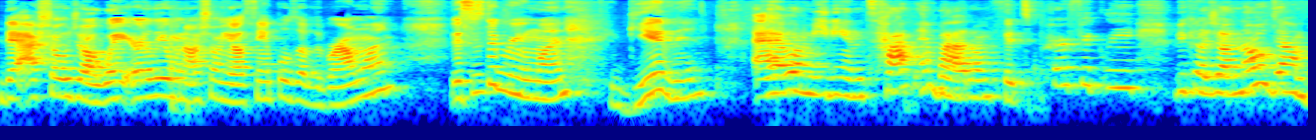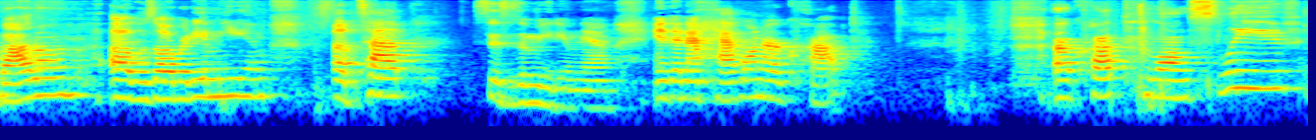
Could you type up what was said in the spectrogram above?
that I showed y'all way earlier when I was showing y'all samples of the brown one. This is the green one, given. I have a medium top and bottom, fits perfectly because y'all know down bottom uh, was already a medium. Up top, this is a medium now. And then I have on our cropped, our cropped long sleeve.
